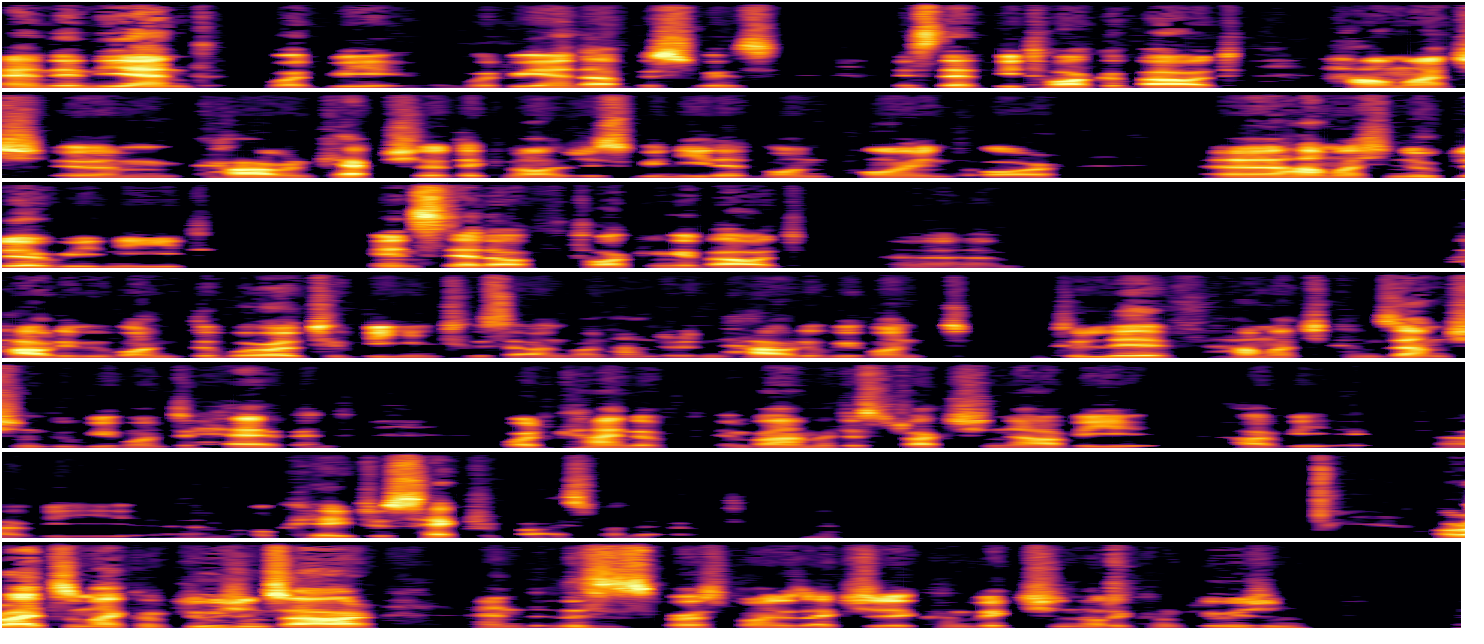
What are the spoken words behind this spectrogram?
And in the end, what we what we end up is with is that we talk about how much um, carbon capture technologies we need at one point, or uh, how much nuclear we need, instead of talking about um, how do we want the world to be in 2100 and how do we want to live, how much consumption do we want to have, and what kind of environmental destruction are we are we are we um, okay to sacrifice for the earth? All right, so my conclusions are, and this is the first point is actually a conviction, not a conclusion,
